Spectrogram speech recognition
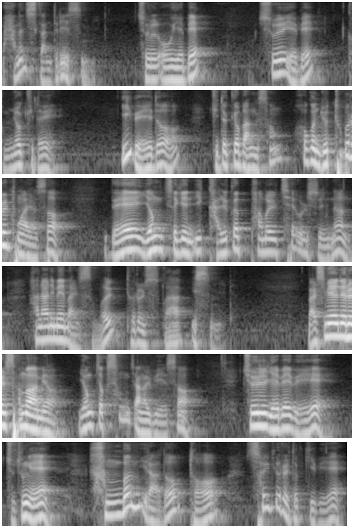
많은 시간들이 있습니다. 줄 오후 예배, 수요 예배, 금요 기도회, 이 외에도 기독교 방송 혹은 유튜브를 통하여서 내 영적인 이 갈급함을 채울 수 있는 하나님의 말씀을 들을 수가 있습니다. 말씀의 은혜를 사모하며 영적 성장을 위해서 주일 예배 외에 주중에 한 번이라도 더 설교를 듣기 위해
